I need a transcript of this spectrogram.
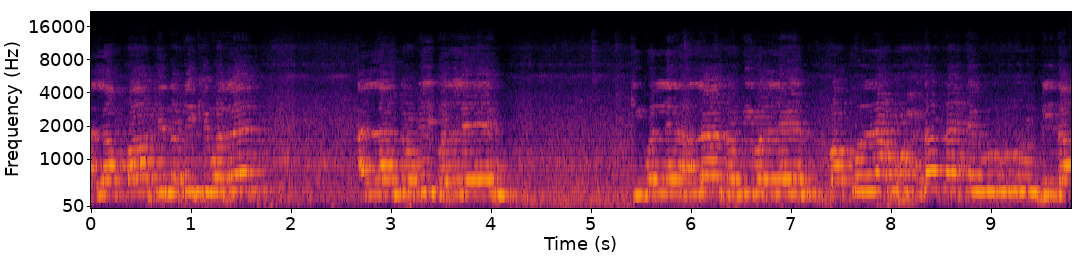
আল্লাহ নবী কি বললেন? আল্লাহ নবী বললেন, কি বললেন? আল্লাহ নবী বললেন, ওয়াকুল্লা মুহদাতাতিন বিদা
